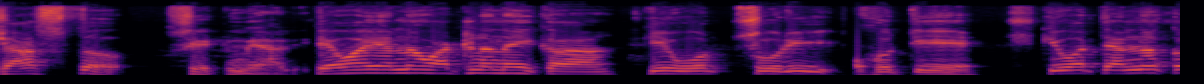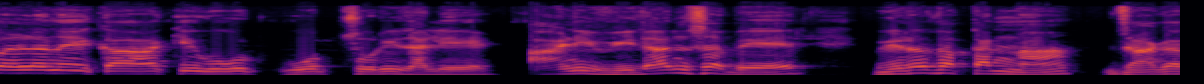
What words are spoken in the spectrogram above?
जास्त सीट मिळाली. तेव्हा यांना वाटलं नाही का की वोट चोरी होतीये? किंवा त्यांना कळलं नाही का की वोट वोट चोरी झालीये आणि विधानसभेत विरोधकांना जागा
